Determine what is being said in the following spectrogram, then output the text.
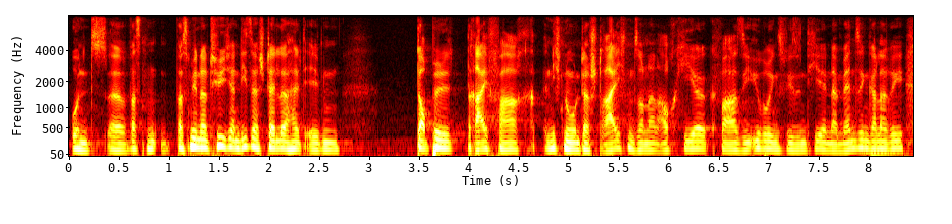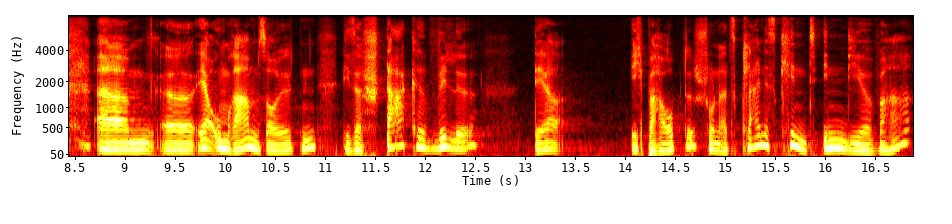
Und äh, was, was mir natürlich an dieser Stelle halt eben doppelt, dreifach nicht nur unterstreichen, sondern auch hier quasi, übrigens, wir sind hier in der Mensing-Galerie, ähm, äh, ja, umrahmen sollten. Dieser starke Wille, der, ich behaupte, schon als kleines Kind in dir war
